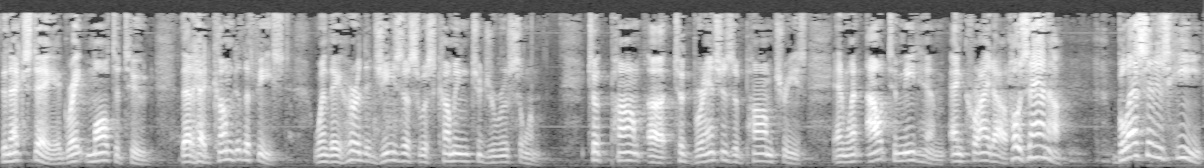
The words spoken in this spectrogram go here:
The next day, a great multitude that had come to the feast, when they heard that Jesus was coming to Jerusalem, took palm, uh, took branches of palm trees and went out to meet him and cried out, Hosanna! Blessed is he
